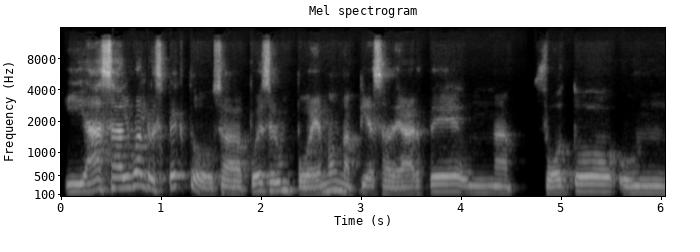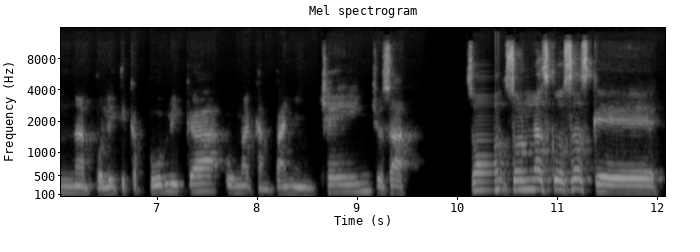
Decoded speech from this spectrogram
y haz algo al respecto. O sea, puede ser un poema, una pieza de arte, una foto, una política pública, una campaña en change. O sea, son, son las cosas que,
